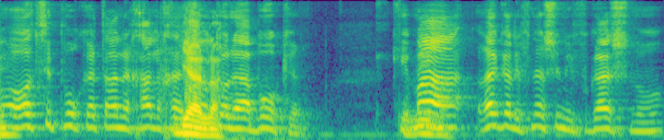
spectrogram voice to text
אה, עוד סיפור קטן אחד לך, יאללה. אותו להבוקר. כי מה, רגע לפני שנפגשנו,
